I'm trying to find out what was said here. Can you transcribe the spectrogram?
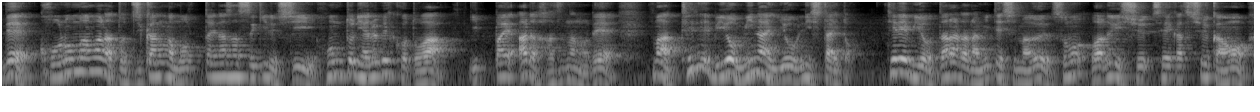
う。でこのままだと時間がもったいなさすぎるし本当にやるべきことはいっぱいあるはずなのでまあテレビを見ないようにしたいと。テレビをダラダラ見てしまうその悪い生活習慣を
